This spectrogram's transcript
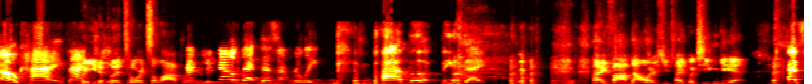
Okay, thank for you, you to put towards the library. And you know that doesn't really buy a book these days. hey, five dollars. You take what you can get. That's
